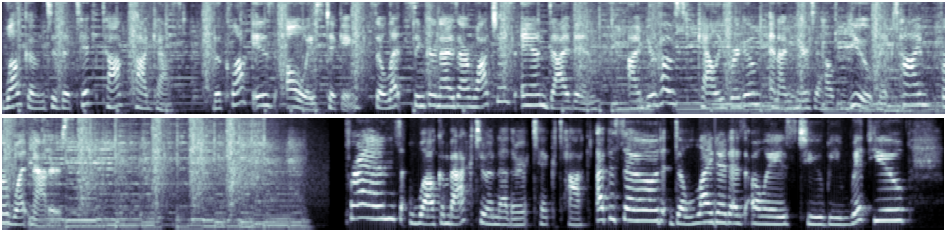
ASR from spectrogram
Welcome to the Tick Tock Podcast. The clock is always ticking, so let's synchronize our watches and dive in. I'm your host, Kali Brigham, and I'm here to help you make time for what matters. Friends, welcome back to another Tick Tock episode. Delighted as always to be with you.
